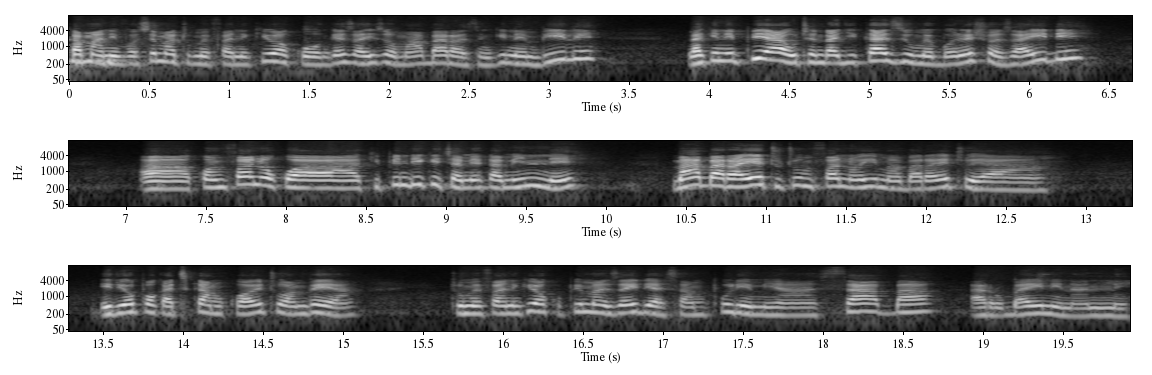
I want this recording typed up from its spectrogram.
kama nilivyosema, tumefanikiwa kuongeza hizo maabara zingine mbili, lakini pia utendaji kazi umeboreshwa zaidi. Aa, kwa mfano kwa kipindi hiki cha miaka minne maabara yetu tu, mfano hii maabara yetu ya iliyopo katika mkoa wetu wa Mbeya tumefanikiwa kupima zaidi ya sampuli mia saba arobaini na nne.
